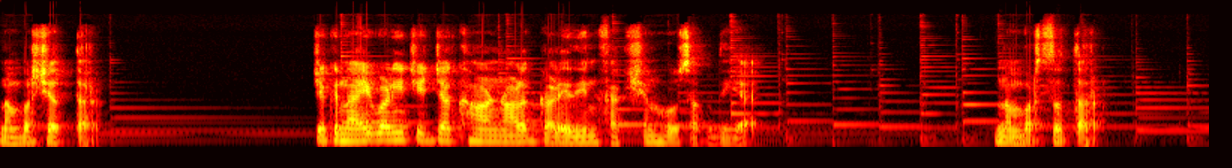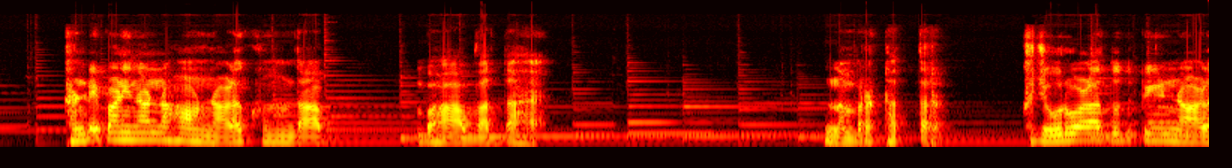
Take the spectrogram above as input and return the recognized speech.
ਨੰਬਰ 76 ਚਿਕਨਾਈ ਵਾਲੀਆਂ ਚੀਜ਼ਾਂ ਖਾਣ ਨਾਲ ਗਲੇ ਦੀ ਇਨਫੈਕਸ਼ਨ ਹੋ ਸਕਦੀ ਹੈ। ਨੰਬਰ 70 ਠੰਡੇ ਪਾਣੀ ਨਾਲ ਨਹਾਉਣ ਨਾਲ ਖੂਨ ਦਾ ਬਹਾਵ ਵੱਧਦਾ ਹੈ। ਨੰਬਰ 78 ਖਜੂਰ ਵਾਲਾ ਦੁੱਧ ਪੀਣ ਨਾਲ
